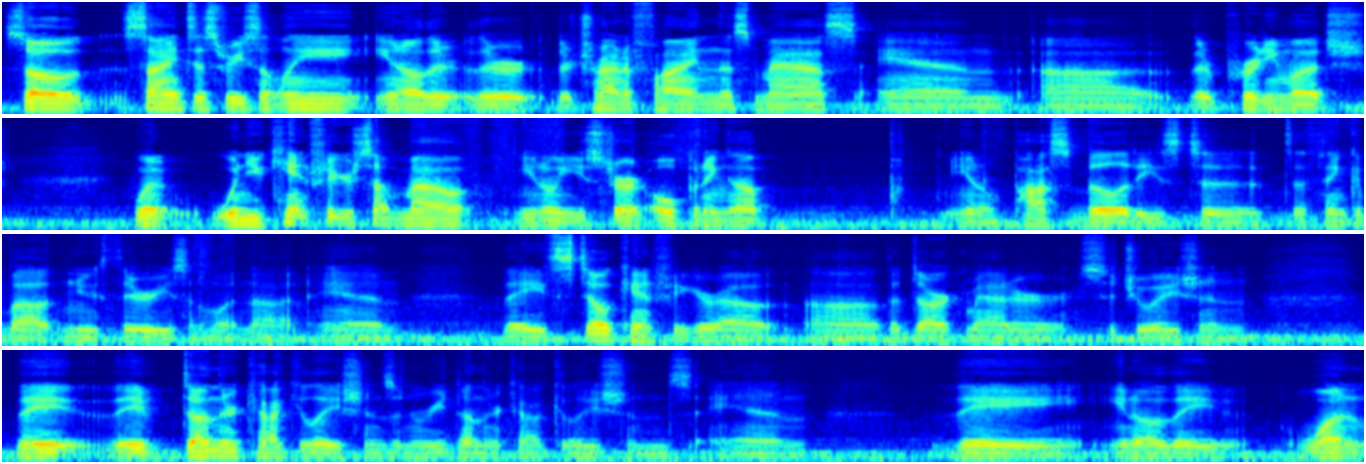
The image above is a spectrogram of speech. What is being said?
so scientists recently, you know, they're they're they're trying to find this mass, and uh, they're pretty much when when you can't figure something out, you know, you start opening up, you know, possibilities to to think about new theories and whatnot, and they still can't figure out uh, the dark matter situation they they've done their calculations and redone their calculations and they you know they one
